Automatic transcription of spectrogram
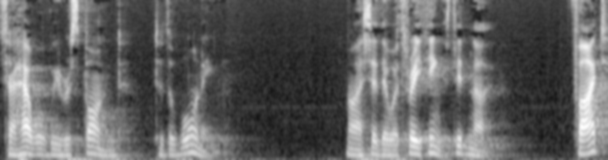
So, how will we respond to the warning? I said there were three things, didn't I? Fight,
